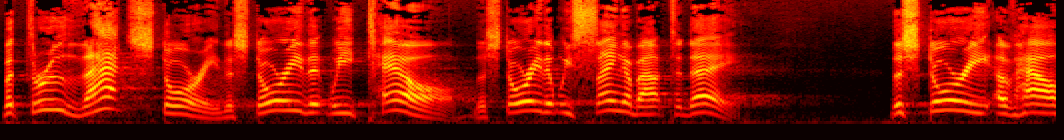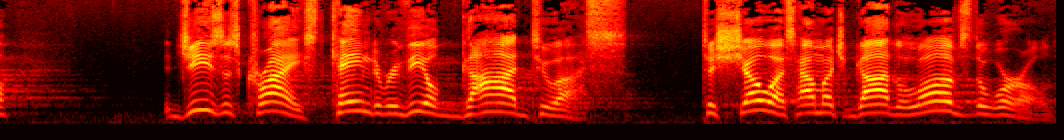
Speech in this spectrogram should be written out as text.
But through that story, the story that we tell, the story that we sang about today, the story of how Jesus Christ came to reveal God to us, to show us how much God loves the world,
